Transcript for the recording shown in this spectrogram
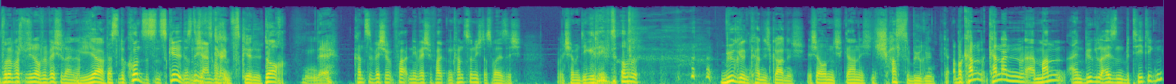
Von der Waschmaschine auf eine Wäscheleine. ja. Das ist eine Kunst, das ist ein Skill. Das ist nicht das ist einfach kein so. Skill. Doch. Nee. Kannst du Wäsche falten? Nee, Wäsche falten kannst du nicht, das weiß ich. Weil ich ja mit dir gelebt habe. Bügeln kann ich gar nicht. Ich auch nicht, gar nicht. Ich hasse Bügeln. Aber kann, kann ein Mann ein Bügeleisen betätigen?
